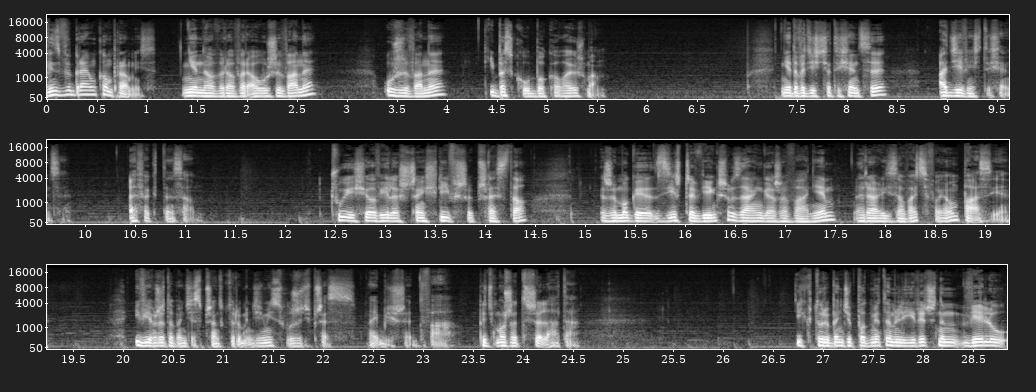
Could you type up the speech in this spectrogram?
Więc wybrałem kompromis. Nie nowy rower, a używany, używany i bez kół, bo koła już mam. Nie 20 tysięcy, a 9 tysięcy. Efekt ten sam. Czuję się o wiele szczęśliwszy przez to, że mogę z jeszcze większym zaangażowaniem realizować swoją pasję. I wiem, że to będzie sprzęt, który będzie mi służyć przez najbliższe dwa, być może trzy lata. I który będzie podmiotem lirycznym wielu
